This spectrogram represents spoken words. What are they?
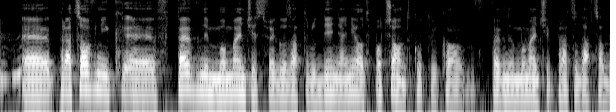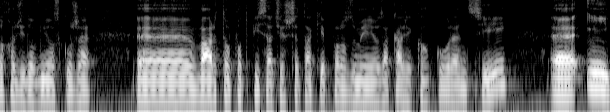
mhm. e, pracownik e, w pewnym momencie swojego zatrudnienia, nie od początku, tylko w pewnym momencie pracodawca dochodzi do wniosku, że warto podpisać jeszcze takie porozumienie o zakazie konkurencji. I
